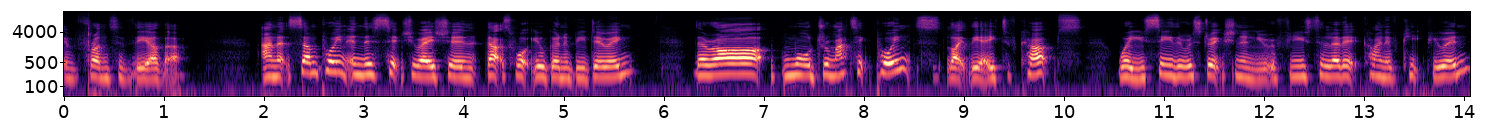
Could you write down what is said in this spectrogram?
in front of the other. And at some point in this situation, that's what you're going to be doing. There are more dramatic points, like the Eight of Cups, where you see the restriction and you refuse to let it kind of keep you in.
